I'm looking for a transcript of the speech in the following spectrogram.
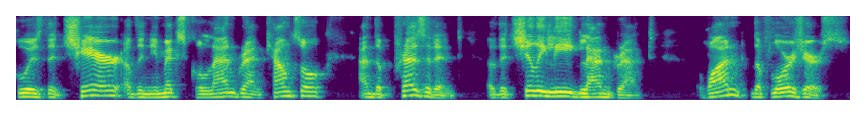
who is the chair of the New Mexico Land Grant Council and the president of the Chilili Land Grant. Juan, the floor is yours.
